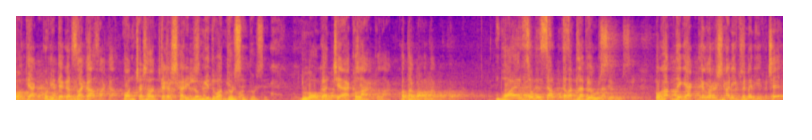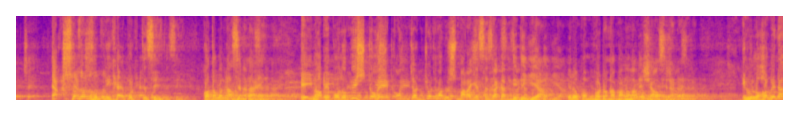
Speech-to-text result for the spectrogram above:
পক্ষে এক কোটি টাকার জাকাত, পঞ্চাশ হাজার টাকার শাড়ি লঙ্গি দেওয়ার ধরছে। লোক আছে এক লাখ। কথা কথা ভয়ের চোটে চারতলা লাফে উঠছে। ওখান থেকে একটা করে শাড়ি ফেলে দিচ্ছে। একশো জন হুমরি খায় পড়তেছে। কথা বলেন আছে না নাই? এইভাবে পদপিষ্ট হয়ে পঞ্চাশ জন মানুষ মারা গেছে, জাকাত দিতে গিয়া। এরকম ঘটনা বাংলাদেশে আছে না নাই? এগুলো হবে না।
